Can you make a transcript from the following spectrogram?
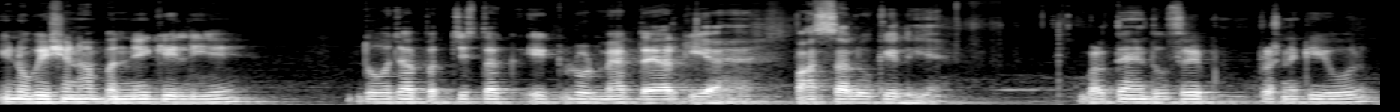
इनोवेशन हब बनने के लिए 2025 तक एक रोड मैप तैयार किया है, पाँच सालों के लिए। बढ़ते हैं दूसरे प्रश्न की ओर।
